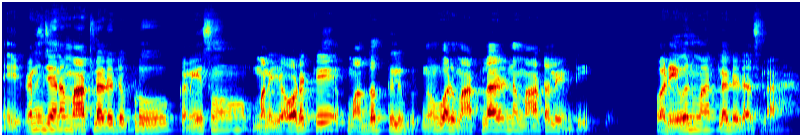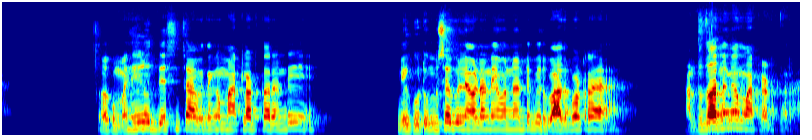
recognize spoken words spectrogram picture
ఇక్కడి నుంచి అయినా మాట్లాడేటప్పుడు కనీసం మన ఎవడికి మద్దతు తెలుపుతున్నాం వాడు మాట్లాడిన మాటలు ఏంటి వాడు ఏమని మాట్లాడాడు అసలు? ఒక మహిళను ఉద్దేశించి ఆ విధంగా మాట్లాడతారండి? మీ కుటుంబ సభ్యులు ఎవడన్నా ఏమన్నా అంటే మీరు బాధపడరా? అంత దారుణంగా మాట్లాడతారా?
